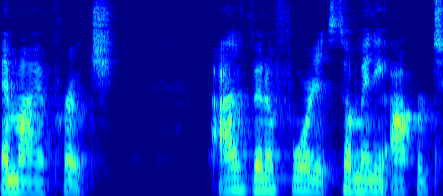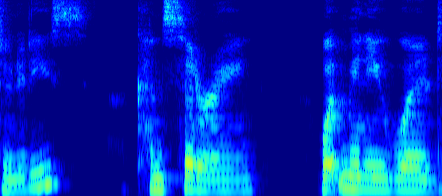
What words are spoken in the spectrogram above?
and my approach. I've been afforded so many opportunities, considering what many would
